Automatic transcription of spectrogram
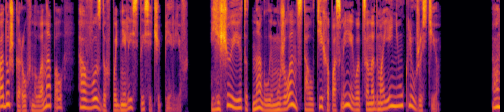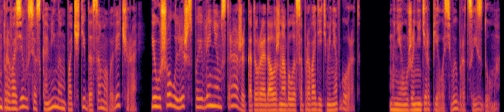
Подушка рухнула на пол, а в воздух поднялись тысячи перьев. Еще и этот наглый мужлан стал тихо посмеиваться над моей неуклюжестью. Он провозился с камином почти до самого вечера и ушел лишь с появлением стражи, которая должна была сопроводить меня в город. Мне уже не терпелось выбраться из дома.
